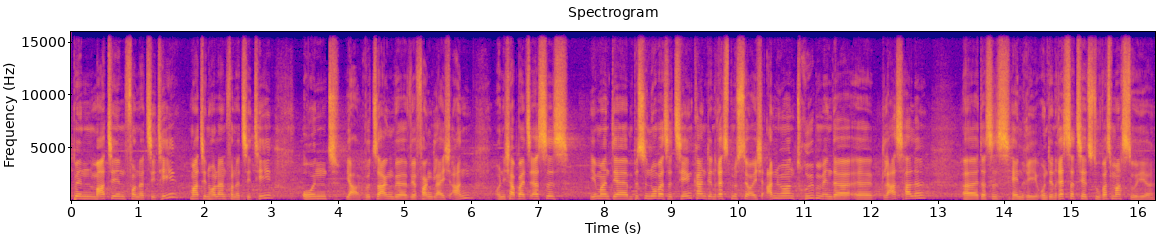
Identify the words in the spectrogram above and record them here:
bin Martin von der CT, Martin Holland von der CT und ja, würde sagen, wir, wir fangen gleich an. Und ich habe als erstes jemand, der ein bisschen nur was erzählen kann. Den Rest müsst ihr euch anhören, drüben in der äh, Glashalle. Äh, das ist Henry. Und den Rest erzählst du. Was machst du hier?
